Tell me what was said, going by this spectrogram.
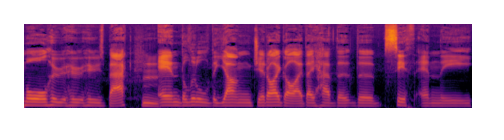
Maul who who who's back, Hmm. and the little the young Jedi guy. They have the the Sith and the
